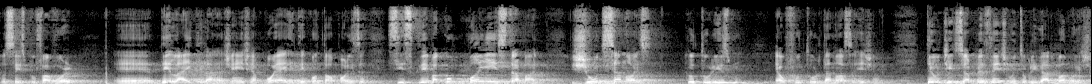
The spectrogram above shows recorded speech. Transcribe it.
vocês, por favor, é, dê like lá na gente, apoie a RT Pontal Paulista, se inscreva, acompanhe esse trabalho. Junte-se a nós, que o turismo é o futuro da nossa região. Tenho dito, senhor presidente, muito obrigado, boa noite.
